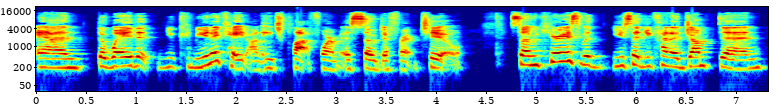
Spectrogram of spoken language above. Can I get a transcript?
And the way that you communicate on each platform is so different too. So I'm curious with you said you kind of jumped in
